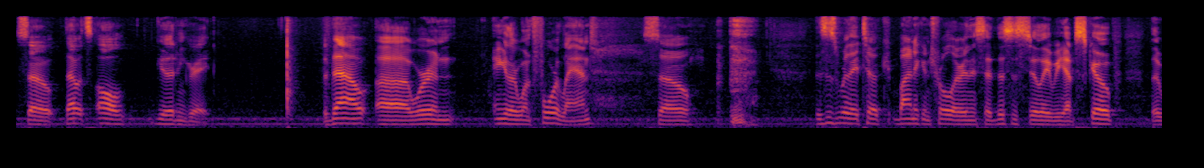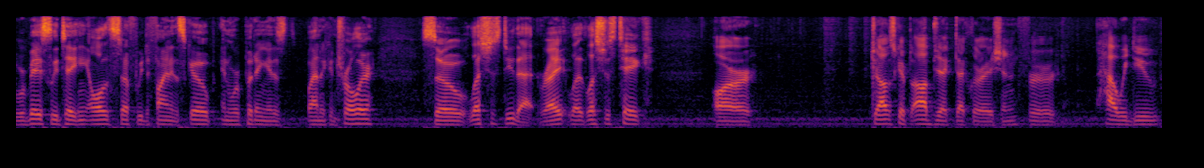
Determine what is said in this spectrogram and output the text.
So that was all good and great. But now uh, we're in Angular 1.4 land. So this is where they took bind to controller and they said, this is silly. We have scope that we're basically taking all the stuff we define in scope and we're putting it as bind to controller. So let's just do that, right? Let, let's just take our JavaScript object declaration for how we do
